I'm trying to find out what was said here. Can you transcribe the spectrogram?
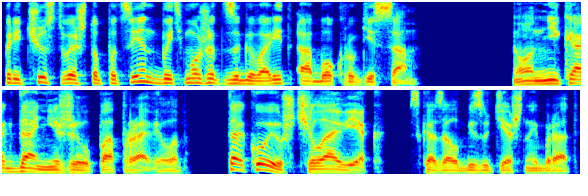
предчувствуя, что пациент, быть может, заговорит об округе сам. «Он никогда не жил по правилам. Такой уж человек», — сказал безутешный брат.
